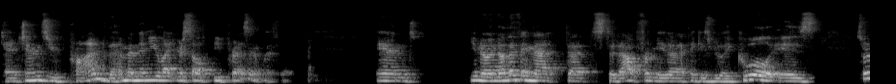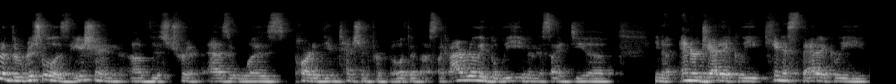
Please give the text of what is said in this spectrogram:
tensions, you've primed them, and then you let yourself be present with it. And you know, another thing that that stood out for me that I think is really cool is sort of the ritualization of this trip as it was part of the intention for both of us. Like I really believe in this idea of, you know, energetically, kinesthetically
